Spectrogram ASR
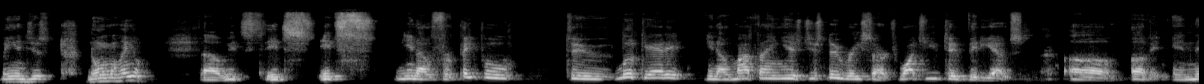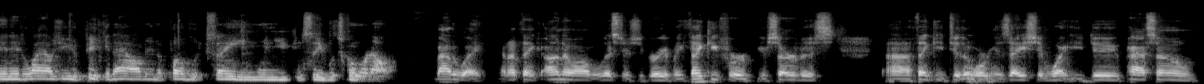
being just normal him. So it's, it's, it's, you know, for people to look at it you know, my thing is just do research, watch YouTube videos uh, of it, and then it allows you to pick it out in a public scene when you can see what's going on. By the way, and I think I know all the listeners agree with me. Thank you for your service. Uh, thank you to the organization, what you do. Pass on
